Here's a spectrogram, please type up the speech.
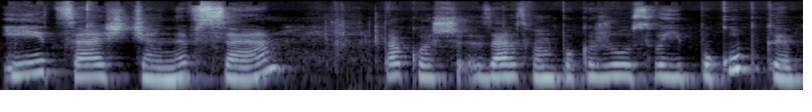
І це ще не все. Також зараз вам покажу свої покупки,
